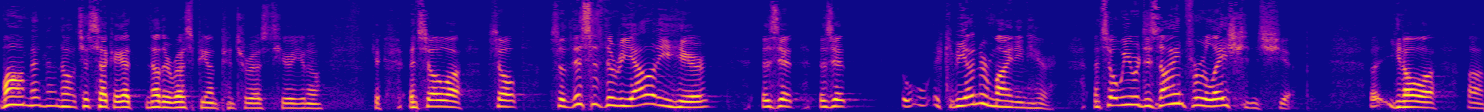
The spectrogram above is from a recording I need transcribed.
Mom, no, no, just a second. I got another recipe on Pinterest here. You know, okay. And so uh, so so this is the reality here. Is it is it it can be undermining here. And so we were designed for relationship. Uh, you know, uh, uh,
